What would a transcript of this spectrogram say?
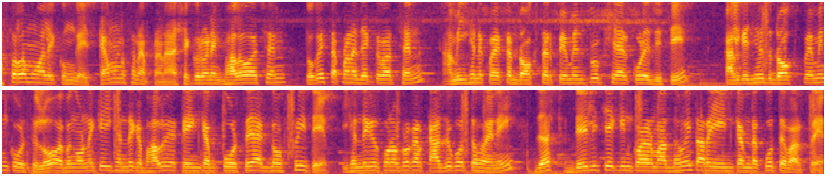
আসসালামু আলাইকুম গাইস কেমন আছেন আপনারা? আশা করি অনেক ভালো আছেন। তো গাইস আপনারা দেখতে পাচ্ছেন, আমি এখানে কয়েকটা ডক্সের পেমেন্ট প্রুফ শেয়ার করে দিছি। কালকে যেহেতু ডক্স পেমেন্ট করছিল এবং অনেকে এখান থেকে ভালোই একটা ইনকাম করছে একদম ফ্রিতে এখান থেকে কোনো প্রকার কাজও করতে হয়নি জাস্ট ডেইলি চেক ইন করার মাধ্যমেই তারা এই ইনকামটা করতে পারছে।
